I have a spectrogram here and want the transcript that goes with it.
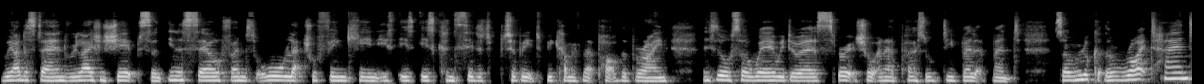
we understand relationships and inner self and all lateral thinking is, is, is considered to be to be coming from that part of the brain. This is also where we do our spiritual and our personal development. So when we look at the right hand,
